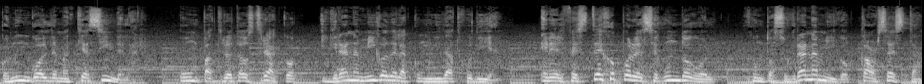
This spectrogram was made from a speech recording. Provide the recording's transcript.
con un gol de Matthias Sindelar, un patriota austriaco y gran amigo de la comunidad judía. En el festejo por el segundo gol, junto a su gran amigo Karl Sesta,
